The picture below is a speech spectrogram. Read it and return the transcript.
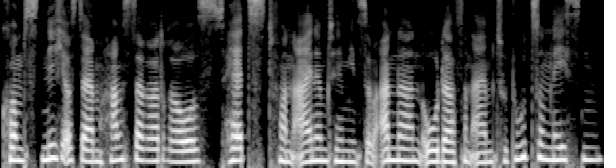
kommst nicht aus deinem Hamsterrad raus, hetzt von einem Termin zum anderen oder von einem To-Do zum nächsten,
